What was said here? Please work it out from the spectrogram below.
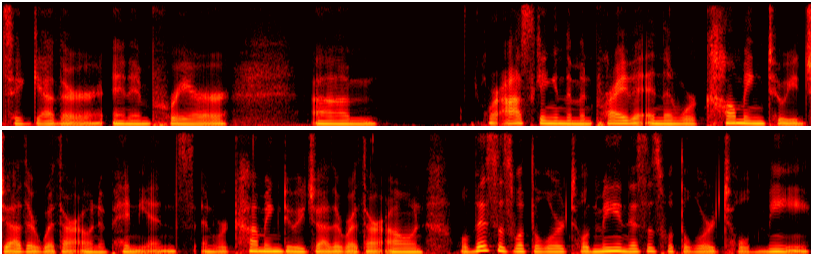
together and in prayer um, we're asking them in private and then we're coming to each other with our own opinions and we're coming to each other with our own well this is what the lord told me and this is what the lord told me.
